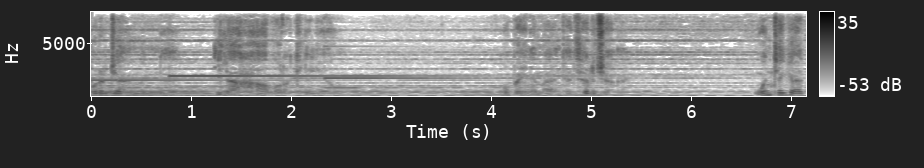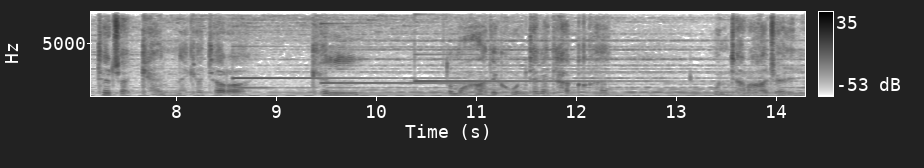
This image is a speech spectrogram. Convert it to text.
وارجع منه إلى حاضرك لليوم. وبينما أنت ترجع وأنت قاعد ترجع كأنك ترى كل طموحاتك وأنت قاعد تحققها وأنت راجع لليوم.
